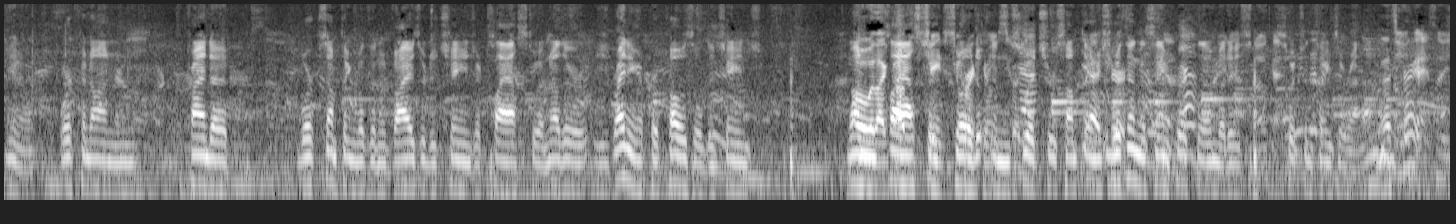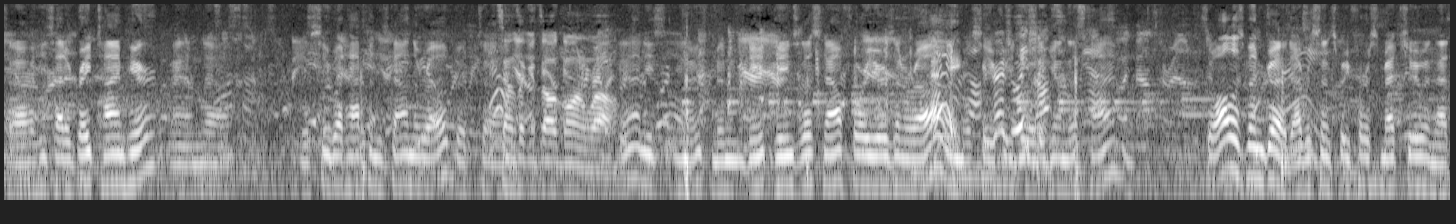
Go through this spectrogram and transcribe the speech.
you know working on trying to work something with an advisor to change a class to another. He's writing a proposal to change one Oh, like class to go to, and switch. or something Yeah, sure. within the same curriculum, but he's switching things around. That's great. So he's had a great time here, and. Uh, We'll see what happens down the road, but uh, Sounds like it's all going well. yeah, and he's you know he's been de- dean's list now four years in a row, Hey, and we'll see if we do it again this time. And so all has been good ever since we first met you in that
